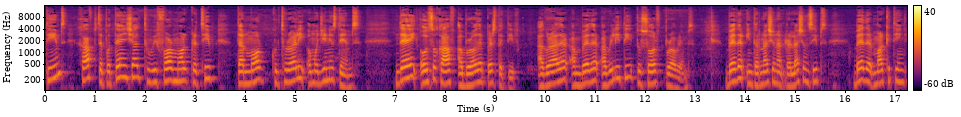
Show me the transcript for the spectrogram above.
teams have the potential to be far more creative than more culturally homogeneous teams. They also have a broader perspective, a greater and better ability to solve problems, better international relationships, better marketing,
